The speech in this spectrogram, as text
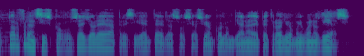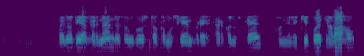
Doctor Francisco José Lloreda, presidente de la Asociación Colombiana de Petróleo, muy buenos días. Buenos días, Fernando. Es un gusto, como siempre, estar con usted, con el equipo de trabajo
